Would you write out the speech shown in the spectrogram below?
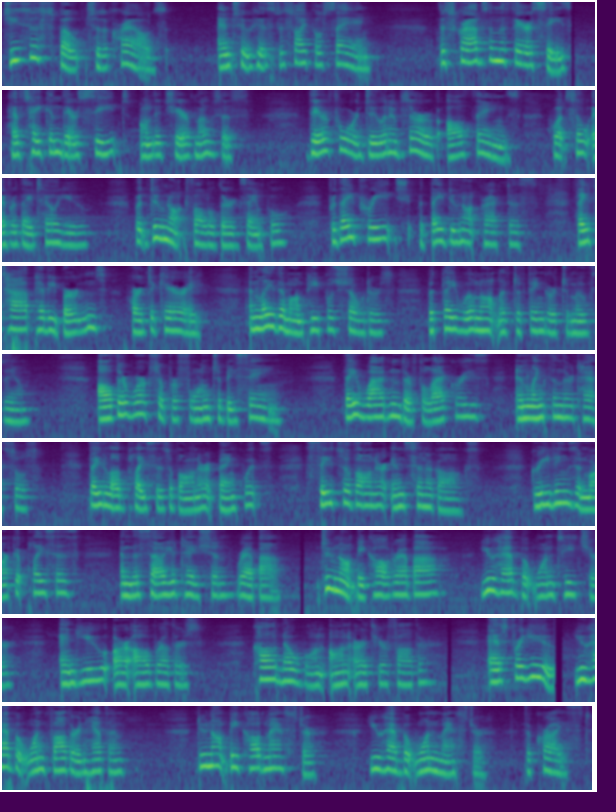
Jesus spoke to the crowds and to his disciples, saying, The scribes and the Pharisees have taken their seat on the chair of Moses. Therefore, do and observe all things whatsoever they tell you, but do not follow their example, for they preach, but they do not practice. They tie up heavy burdens hard to carry and lay them on people's shoulders, but they will not lift a finger to move them. All their works are performed to be seen. They widen their phylacteries and lengthen their tassels. They love places of honor at banquets, seats of honor in synagogues, greetings in marketplaces, and the salutation, Rabbi. Do not be called Rabbi. You have but one teacher, and you are all brothers. Call no one on earth your father. As for you, you have but one Father in heaven. Do not be called master. You have but one master, the Christ.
